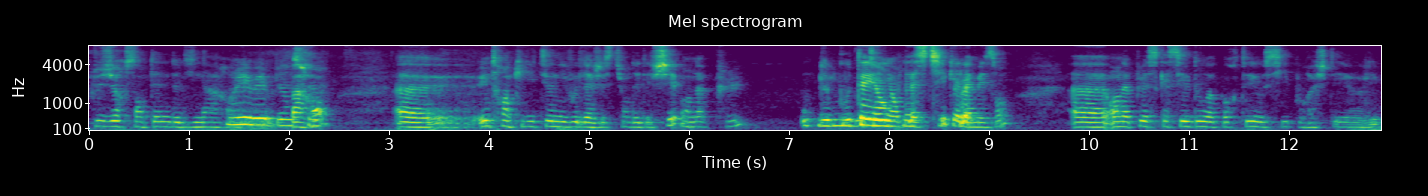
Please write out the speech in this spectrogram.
plusieurs centaines de dinars Oui, euh, oui, bien par sûr. an. Euh, une tranquillité au niveau de la gestion des déchets. On n'a plus De bouteilles en plastique, plastique, à la maison. Euh, on n'a plus à se casser le dos à porter aussi pour acheter euh, les,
